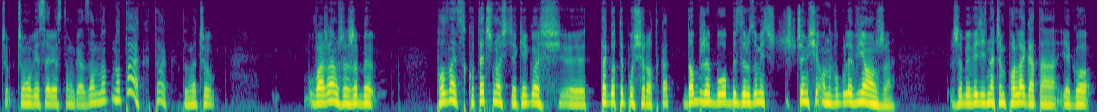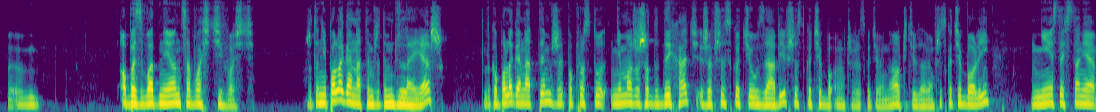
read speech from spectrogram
Czy, czy mówię serio z tym gazem? No, no tak, tak. To znaczy, uważam, że żeby poznać skuteczność jakiegoś e, tego typu środka, dobrze byłoby zrozumieć, z czym się on w ogóle wiąże. Żeby wiedzieć, na czym polega ta jego obezwładniająca właściwość. Że to nie polega na tym, że tym dlejesz, tylko polega na tym, że po prostu nie możesz oddychać, że wszystko cię łzawi, wszystko cię boli, znaczy wszystko cię, no oczy cię łzawią, wszystko cię boli, nie jesteś w stanie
